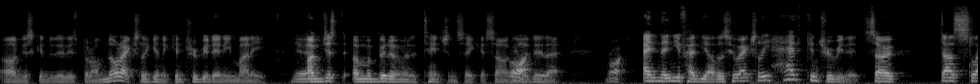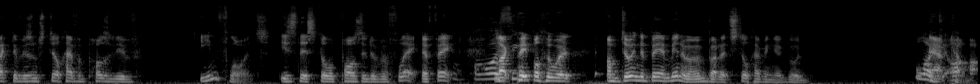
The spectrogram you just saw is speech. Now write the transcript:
oh, "I'm just going to do this, but I'm not actually going to contribute any money. Yeah. I'm just I'm a bit of an attention seeker, so I'm Right. going to do that." right. And then you've had the others who actually have contributed. So does selectivism still have a positive influence? Is there still a positive effect? like think- people who are, I'm doing the bare minimum, but it's still having a good. Like, outcome. uh, uh,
